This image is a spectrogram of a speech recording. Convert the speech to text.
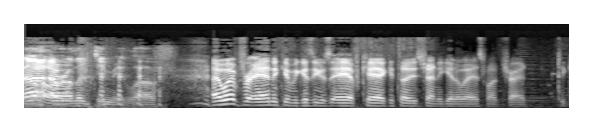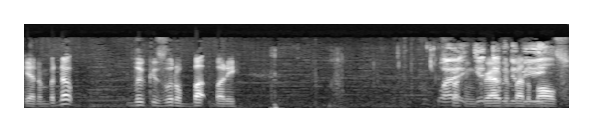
No, our I- other teammate left. I went for Anakin because he was AFK. I could tell he was trying to get away. I just want to try to get him, but nope. Luke is little butt buddy. Why, Fucking get grabbed him by the balls.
